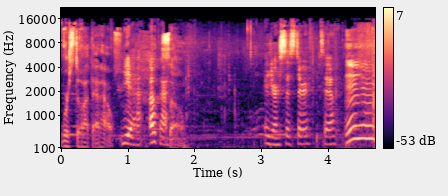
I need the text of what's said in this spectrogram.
we're still at that house. Yeah. Okay. So And your sister too. Mm.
